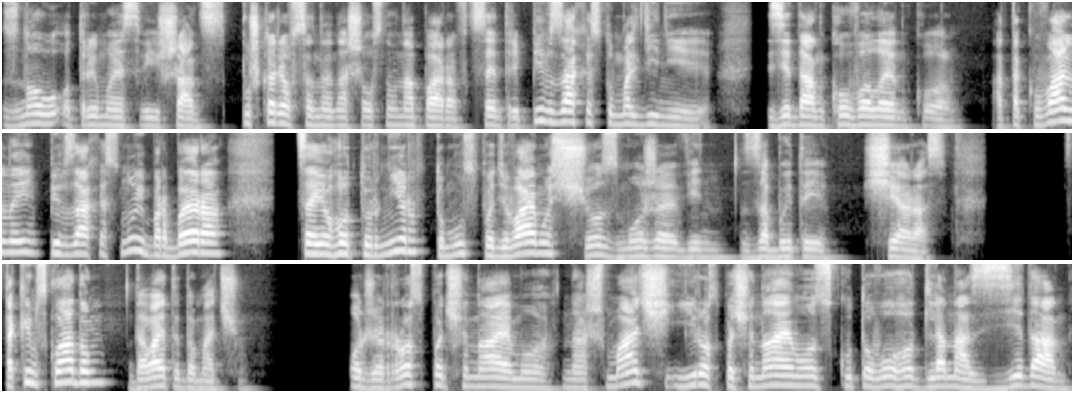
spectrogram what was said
знову отримає свій шанс. Пушкарьов це не наша основна пара в центрі півзахисту. Мальдіні Зідан Коваленко атакувальний півзахист. Ну і Барбера. Це його турнір, тому сподіваємось, що зможе він забити ще раз. З таким складом давайте до матчу. Отже, розпочинаємо наш матч і розпочинаємо з кутового для нас. Зідан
